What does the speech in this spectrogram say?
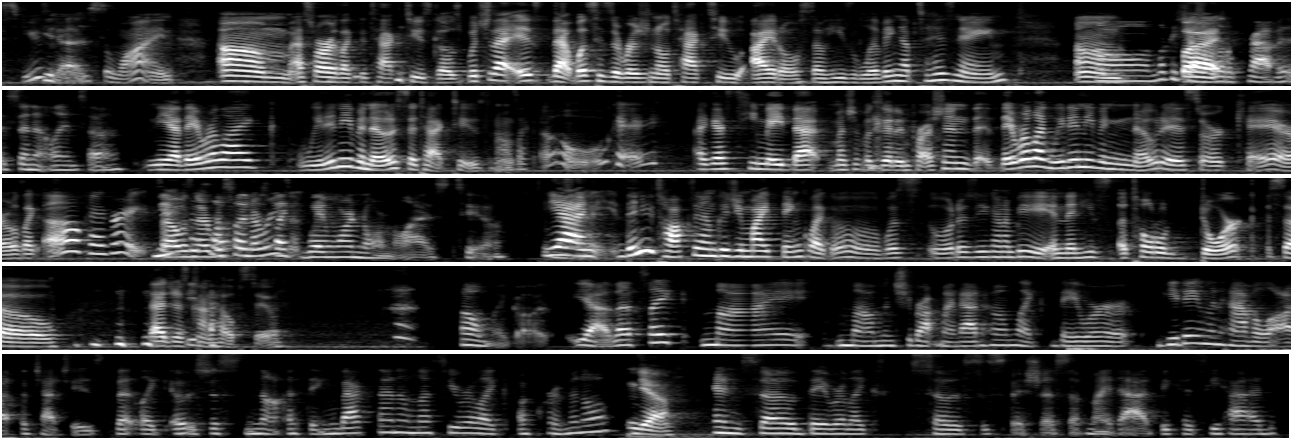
excuse He me, does. the wine. Um, as far as like the tattoos goes, which that is that was his original tattoo idol, so he's living up to his name. Um oh, look at but- little Travis in Atlanta. yeah, they were like, we didn't even notice the tattoos. And I was like, oh, okay. I guess he made that much of a good impression. They were like, we didn't even notice or care. I was like, oh, okay, great. So I was nervous for no reason. Like way more normalized too. Yeah, and then you talk to him because you might think like, oh, what's what is he gonna be? And then he's a total dork, so that just kind of helps too. Oh my god. Yeah, that's like my mom when she brought my dad home, like they were he didn't even have a lot of tattoos, but like it was just not a thing back then unless you were like a criminal. Yeah. And so they were like so suspicious of my dad because he had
